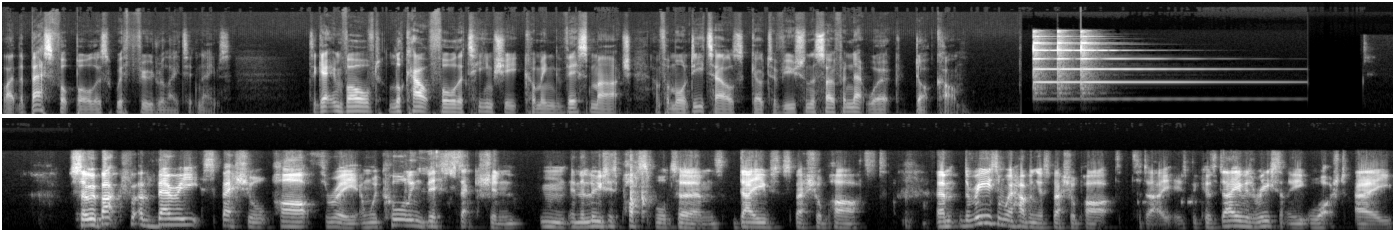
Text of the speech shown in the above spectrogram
like the best footballers with food related names. To get involved, look out for the team sheet coming this March, and for more details, go to viewsfromthesofanetwork.com. So we're back for a very special part three, and we're calling this section, mm, in the loosest possible terms, Dave's special part. Um, the reason we're having a special part today is because Dave has recently watched a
